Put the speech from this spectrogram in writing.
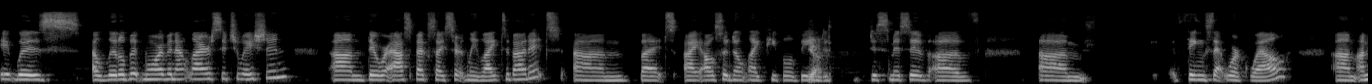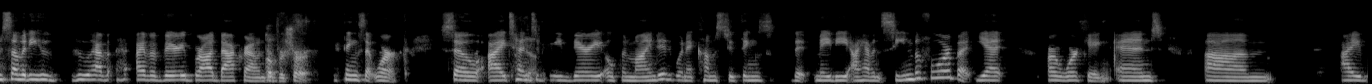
it was a little bit more of an outlier situation. Um, there were aspects I certainly liked about it, um, but I also don't like people being Yeah. dis- dismissive of um, things that work well. Um, I'm somebody who who have I have a very broad background Oh, for sure. things that work. So I tend Yeah. to be very open minded when it comes to things that maybe I haven't seen before, but yet are working. And um, I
